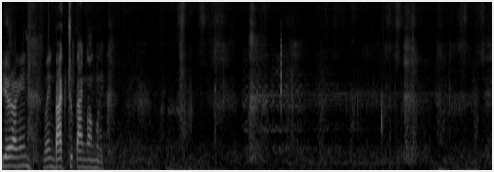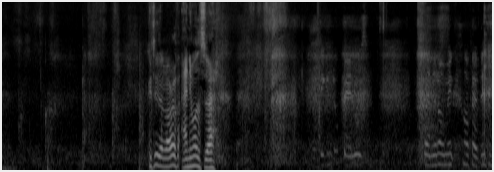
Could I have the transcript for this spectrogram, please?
Here again, going back to Pangong Lake. You can see a lot of animals there. taking two panos panoramic of everything.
